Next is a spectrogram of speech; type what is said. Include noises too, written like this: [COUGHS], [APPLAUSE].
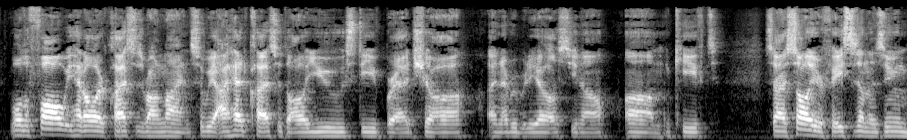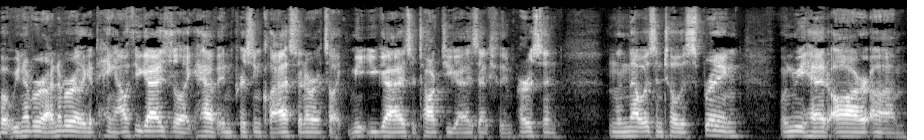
Well, the fall we had all our classes around nine, so we I had class with all you, Steve Bradshaw, and everybody else, you know, um, and Keith. So I saw your faces on the Zoom, but we never, I never really get to hang out with you guys or like have in person class. I never got to like meet you guys or talk to you guys actually in person. And then that was until the spring when we had our um,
